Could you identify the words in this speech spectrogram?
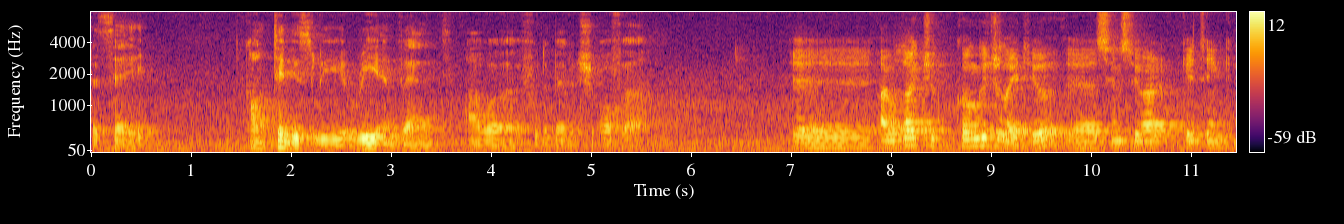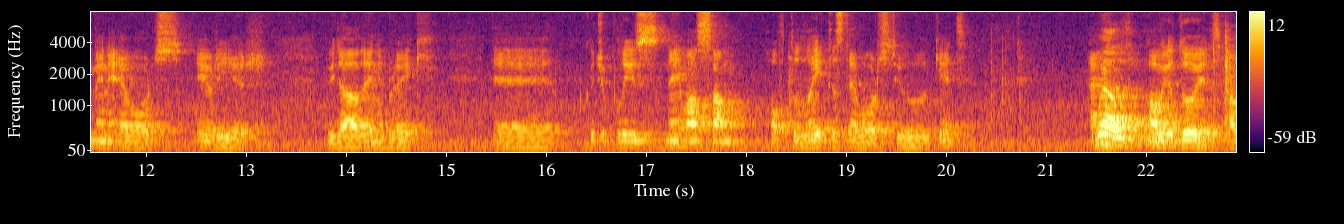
let's say, continuously reinvent our food and beverage offer. Uh, I would like to congratulate you uh, since you are getting many awards every year without any break. Uh, could you please name us some of the latest awards you get? And well, how you do it? How,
